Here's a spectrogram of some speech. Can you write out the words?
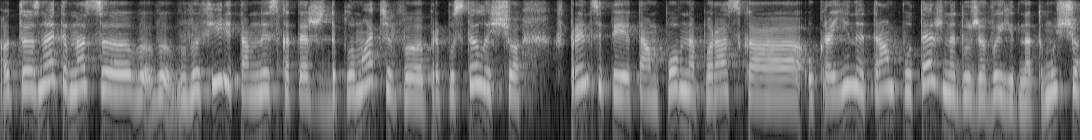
От е, знаєте, в нас е, в ефірі там низка теж дипломатів е, припустили, що в принципі там повна поразка України Трампу теж не дуже вигідна, тому що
